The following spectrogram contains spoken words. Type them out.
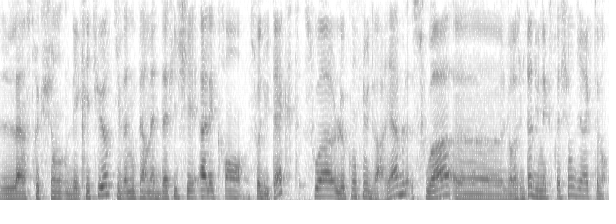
l'instruction d'écriture qui va nous permettre d'afficher à l'écran soit du texte, soit le contenu de variable, soit euh, le résultat d'une expression directement.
